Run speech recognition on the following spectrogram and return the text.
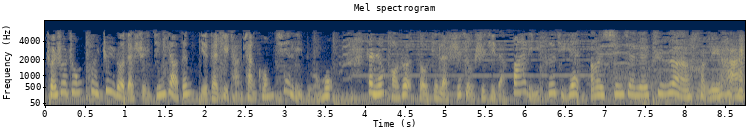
传说中会坠落的水晶吊灯也在剧场上空绚丽夺目，让人恍若走进了十九世纪的巴黎歌剧院。咱们新建这剧院很厉害，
